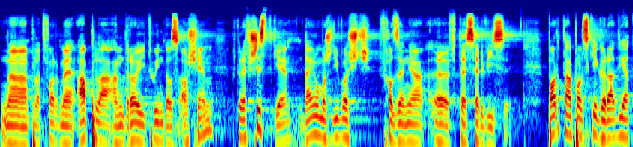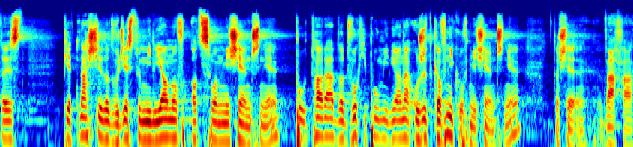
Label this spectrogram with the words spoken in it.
na platformę Apple, Android, Windows 8, które wszystkie dają możliwość wchodzenia w te serwisy. Portal Polskiego Radia to jest 15 do 20 milionów odsłon miesięcznie, 1,5 do 2,5 miliona użytkowników miesięcznie. To się waha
